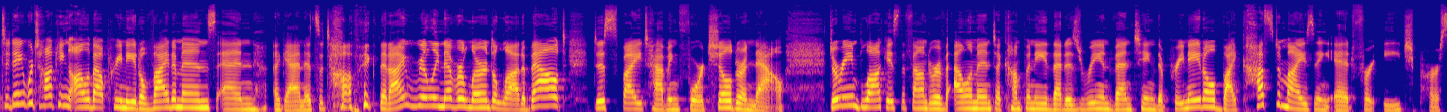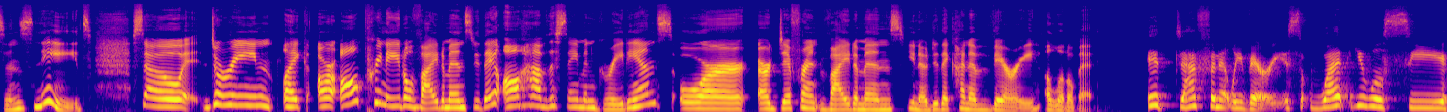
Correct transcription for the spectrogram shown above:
today we're talking all about prenatal vitamins. And again, it's a topic that I really never learned a lot about, despite having four children now. Doreen Block is the founder of Element, a company that is reinventing the prenatal by customizing it for each person's needs. So, Doreen, like, are all prenatal vitamins, do they all have the same ingredients or are different vitamins, you know, do they kind of vary a little bit? It definitely varies. What you will see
